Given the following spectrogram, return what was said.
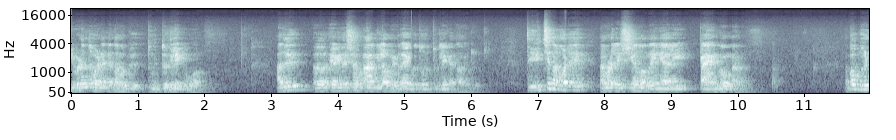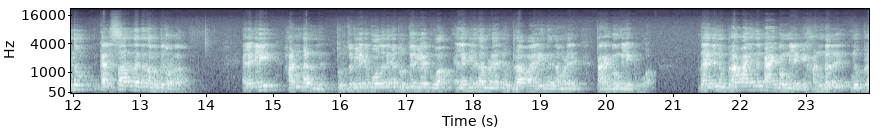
ഇവിടെ നിന്ന് വേണമെങ്കിൽ നമുക്ക് തുർത്തുക്കിലേക്ക് പോവാം. അത് ഏകദേശം ആ കിലോമീറ്റർ ആയി തുർത്തുക്കിലേക്ക് എത്താൻ പറ്റും. തിരിച്ച് നമ്മൾ നമ്മുടെ ലക്ഷ്യം എന്ന് പറഞ്ഞു കഴിഞ്ഞാൽ പാങ്കോങ് ആണ്. അപ്പൊ വീണ്ടും കൽസാർ തന്നെ നമുക്ക് തുടങ്ങാം. അല്ലെങ്കിൽ ഹണ്ടറിന്ന് തുർത്തുക്കിലേക്ക് പോകുന്നുണ്ടെങ്കിൽ തുർത്തുക്കിലേക്ക് പോവാം. അല്ലെങ്കിൽ നമ്മുടെ നുബ്ര വാലിയിൽ നിന്ന് നമ്മൾ പാങ്കോങ്ങിലേക്ക് പോവാം. അതായത് നുബ്ര വാലിയിൽ നിന്ന് പാങ്കോങ്ങിലേക്ക് ഹണ്ടർ നുബ്ര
